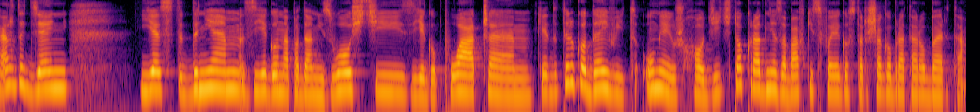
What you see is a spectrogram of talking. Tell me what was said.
każdy dzień jest dniem z jego napadami złości, z jego płaczem. Kiedy tylko David umie już chodzić, to kradnie zabawki swojego starszego brata Roberta.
